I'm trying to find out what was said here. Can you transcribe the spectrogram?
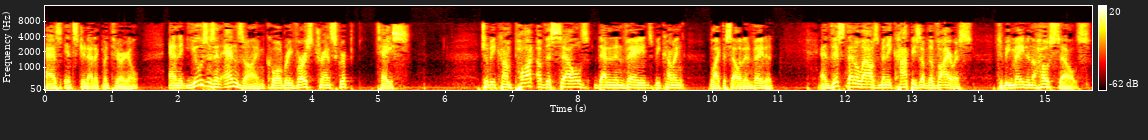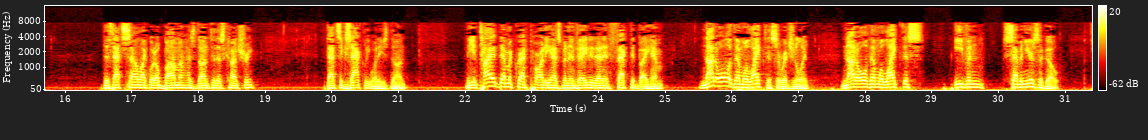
as its genetic material, and it uses an enzyme called reverse transcriptase to become part of the cells that it invades, becoming like the cell it invaded. And this then allows many copies of the virus to be made in the host cells. Does that sound like what Obama has done to this country? That's exactly what he's done. The entire Democrat Party has been invaded and infected by him. Not all of them were like this originally. Not all of them were like this even seven years ago.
